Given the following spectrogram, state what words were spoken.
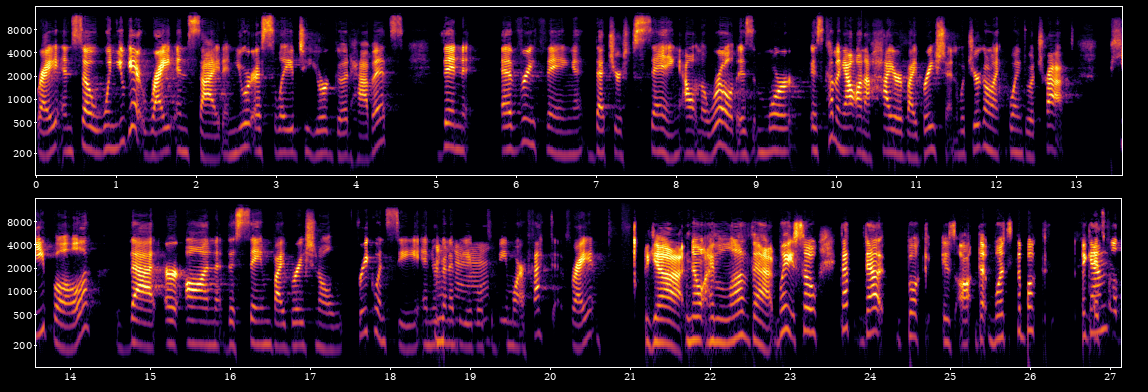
right? And so when you get right inside and you're a slave to your good habits then everything that you're saying out in the world is more is coming out on a higher vibration which you're going, going to attract people that are on the same vibrational frequency and you're mm-hmm. going to be able mm-hmm. to be more effective, right? Yeah, no, I love that. Wait, so that that book is that what's the book again? It's called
